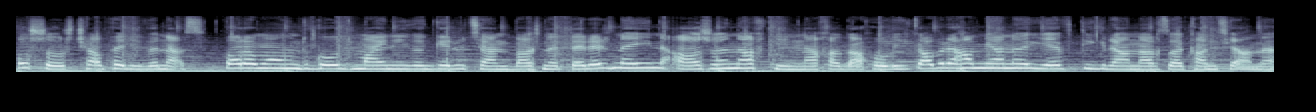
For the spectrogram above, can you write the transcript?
խոշոր չափերի վնաս։ Paramount Gold Mining ընկերության բաժնետերերն էին ԱԺ նախկին նախագահ Հովիկ Աբրահամյանը եւ Տիգրան Արզականցյանը։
